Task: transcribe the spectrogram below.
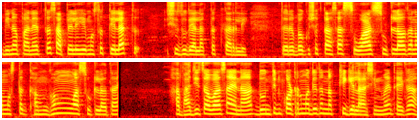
बिना पाण्यातच आपल्याला हे मस्त तेलात शिजू द्यायला लागतात कारले. तर बघू शकता असा वास सुटला होता ना मस्त घमघम वास सुटला होता. हा भाजीचा वास आहे ना दोन तीन क्वार्टरमध्ये तर नक्की गेला असेल माहीत आहे का?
